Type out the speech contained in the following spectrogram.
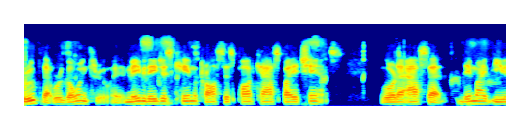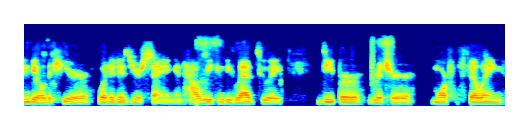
group that we're going through, maybe they just came across this podcast by a chance. Lord, I ask that they might even be able to hear what it is you're saying and how we can be led to a deeper, richer, more fulfilling,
